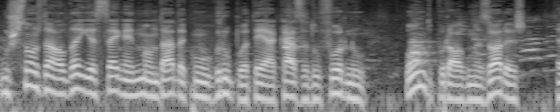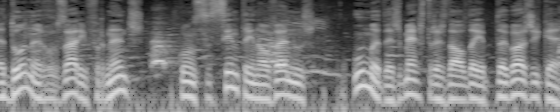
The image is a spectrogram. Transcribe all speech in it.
os sons da aldeia seguem de mão dada com o grupo até à casa do forno, onde, por algumas horas, a dona Rosário Fernandes, com 69 anos, uma das mestras da aldeia pedagógica,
